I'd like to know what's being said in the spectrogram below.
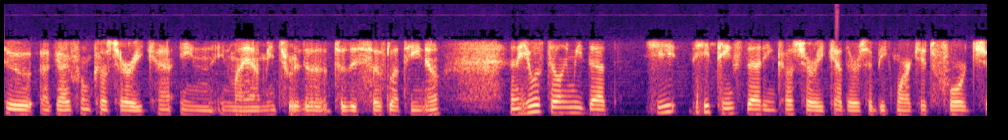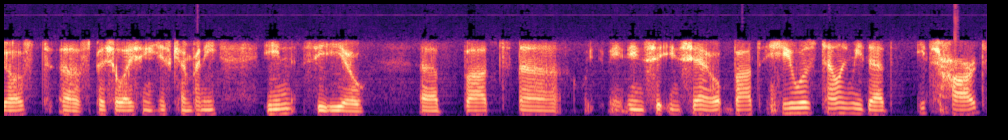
to a guy from Costa Rica in in Miami through the to the SES Latino, and he was telling me that he he thinks that in Costa Rica there's a big market for just uh, specializing his company in SEO, uh, but uh, in in SEO. But he was telling me that it's hard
